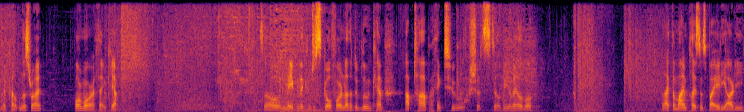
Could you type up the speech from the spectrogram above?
am I counting this right? Four more, I think. Yeah. So maybe they can just go for another doubloon camp up top. I think two should still be available. I like the mine placements by ADRD.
